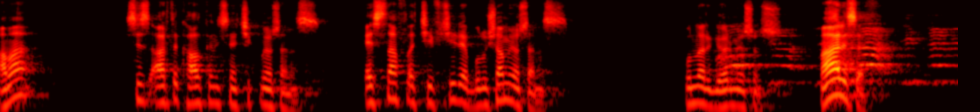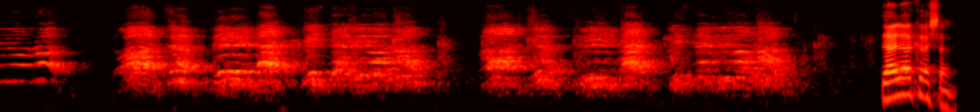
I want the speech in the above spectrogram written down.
Ama siz artık halkın içine çıkmıyorsanız, esnafla çiftçiyle buluşamıyorsanız bunları görmüyorsunuz. Maalesef. Değerli arkadaşlarım,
